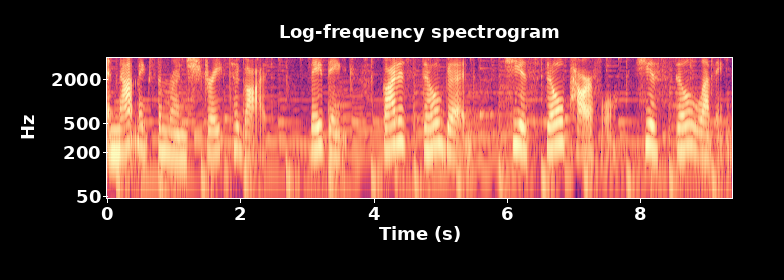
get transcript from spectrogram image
and that makes them run straight to God. They think, God is still good, He is still powerful, He is still loving,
